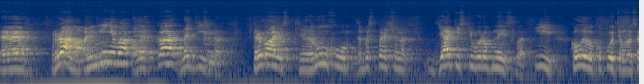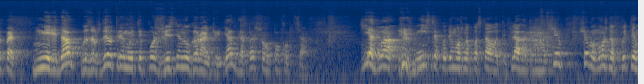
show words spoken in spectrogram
Е, рама алюмінієва, легка, надійна. Тривалість е, руху забезпечена якістю виробництва. І коли ви купуєте велосипед Mérida, ви завжди отримуєте пожизненну гарантію, як для першого покупця. Є два місця, куди можна поставити фляга тримачів, щоб можна пити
